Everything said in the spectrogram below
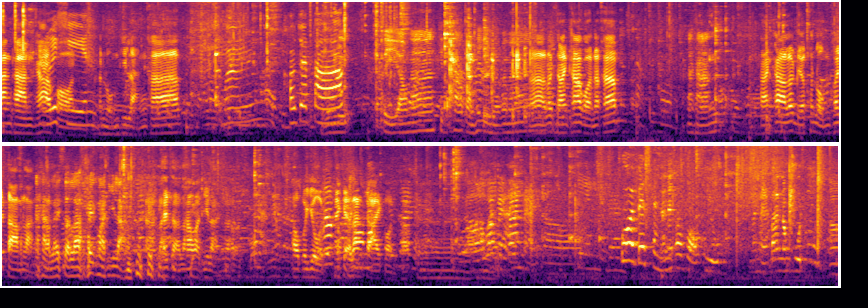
ทางทานข้าวก่อนไม่ชิน ขนมทีหลังครับอเขาจะตามตีเอานะ กินข้าวก่อนให้อิ่มแล้วกันนะ อ่าต้องทานข้าวก่อนนะครับ อาหาร ทานข้าวแล้วเดี๋ยวขนมค่อยตามหลังอาหารไรสาระให้มาทีหลังอ่าไล่สาระมาทีหลังนะครับ เอาประโยชน์ให้แก่ร่างกายก่อนครับว่า ล้วยเป็นพูดไปแสนอันนี้ก็ขอคิวมันไหนบ้านน้องพุทธอ๋อ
